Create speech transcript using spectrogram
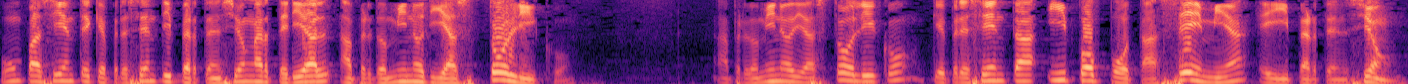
un paciente que presenta hipertensión arterial a predominio diastólico, a predominio diastólico que presenta hipopotasemia e hipertensión.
